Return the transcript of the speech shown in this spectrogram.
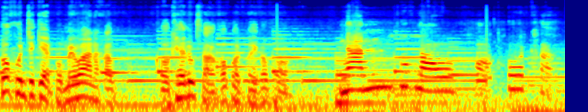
พวกคุณจะเกลียดผมไม่ว่านะครับ ขอแค่ลูกสาวเขาปลอดภัยก็พอ งั้นพวกเราขอโทษค่ะ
